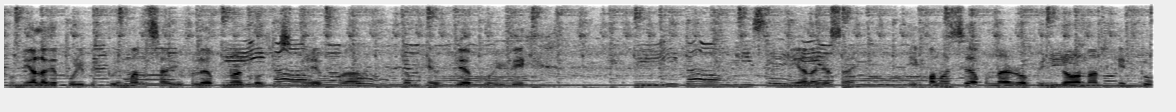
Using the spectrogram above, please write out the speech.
ধুনীয়া লাগে পৰিৱেশটো ইমান চাৰিওফালে আপোনাৰ গছ গছনিৰে ভৰা একদম সেউজীয়া পৰিৱেশ। ধুনীয়া লাগে চাই। এইখন হৈছে আপোনাৰ ৰবীন্দ্ৰনাথ সেতু।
